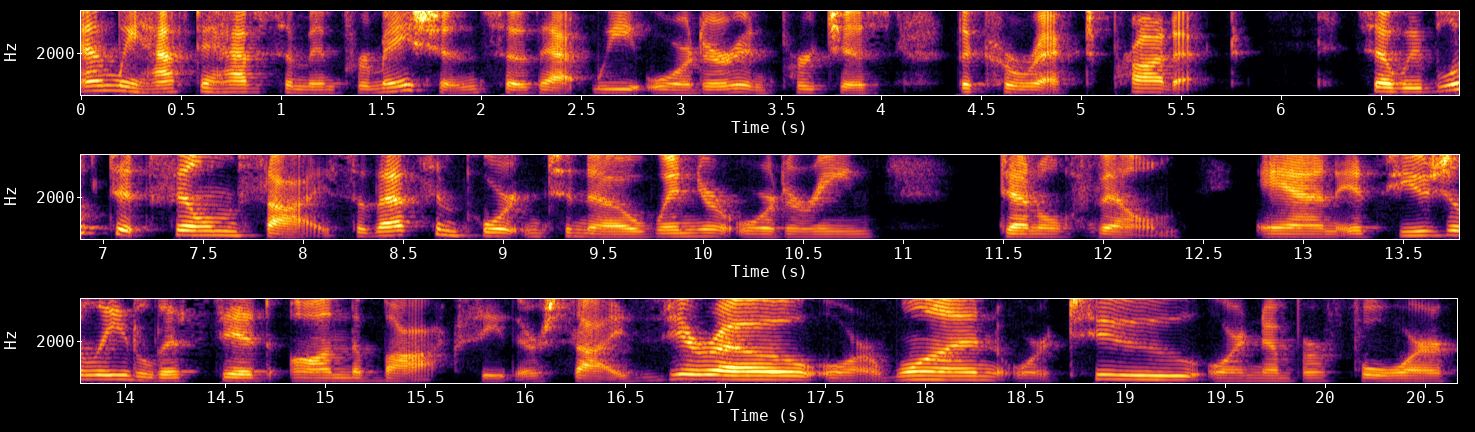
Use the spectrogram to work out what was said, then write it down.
And we have to have some information so that we order and purchase the correct product. So we've looked at film size, so that's important to know when you're ordering dental film. And it's usually listed on the box, either size 0 or 1 or 2 or number 4,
